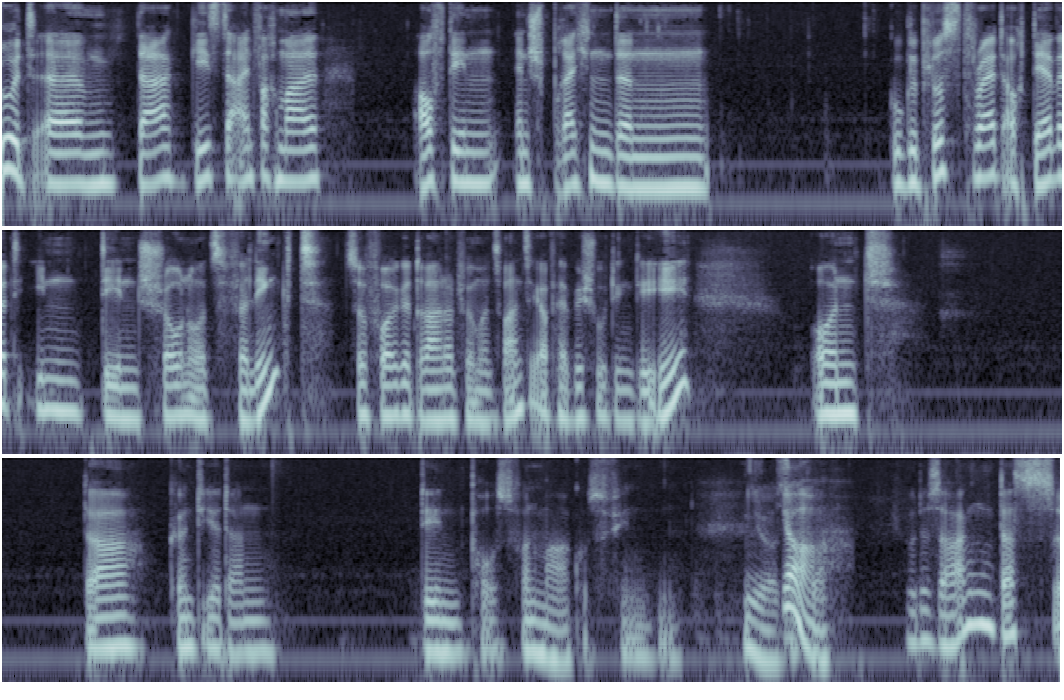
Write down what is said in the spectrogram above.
Gut, ähm, da gehst du einfach mal auf den entsprechenden Google Plus Thread, auch der wird in den Shownotes verlinkt zur Folge 325 auf happyshooting.de und da könnt ihr dann den Post von Markus finden. Ja, Ja, ich würde sagen, das äh,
